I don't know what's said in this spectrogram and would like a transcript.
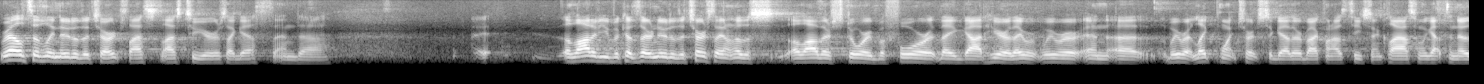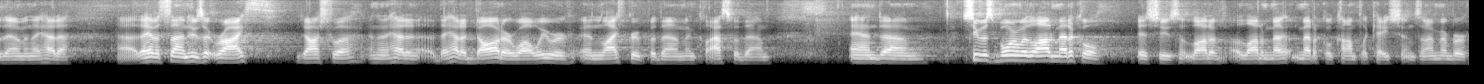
relatively new to the church, last, last two years, I guess. And uh, a lot of you, because they're new to the church, they don't know this, a lot of their story before they got here. They were, we, were in, uh, we were at Lakepointe Church together back when I was teaching in class, and we got to know them. And they, had a, uh, they have a son who's at Rice, Joshua, and they had, a, they had a daughter while we were in life group with them, in class with them. And um, she was born with a lot of medical issues, a lot of, a lot of me- medical complications. And I remember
